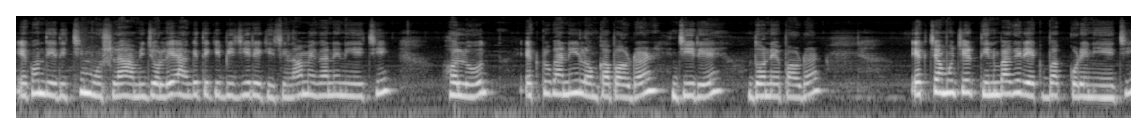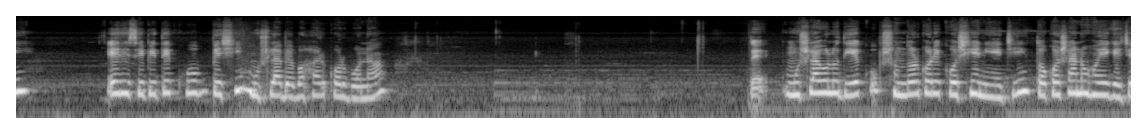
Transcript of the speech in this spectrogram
এখন দিয়ে দিচ্ছি মশলা। আমি জলে আগে থেকে ভিজিয়ে রেখেছিলাম। এখানে নিয়েছি হলুদ একটুখানি লঙ্কা পাউডার জিরে, ধনে পাউডার এক চামচের তিন ভাগের এক ভাগ করে নিয়েছি। এই রেসিপিতে খুব বেশি মশলা ব্যবহার করব না। মশলাগুলো দিয়ে খুব সুন্দর করে কষিয়ে নিয়েছি। তো কষানো হয়ে গেছে,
